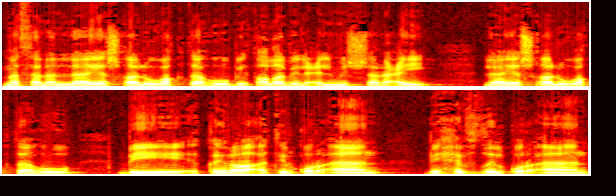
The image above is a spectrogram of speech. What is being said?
مثلا لا يشغل وقته بطلب العلم الشرعي لا يشغل وقته بقراءة القرآن بحفظ القرآن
